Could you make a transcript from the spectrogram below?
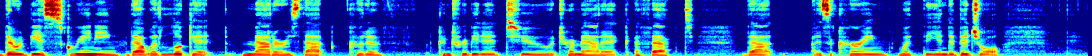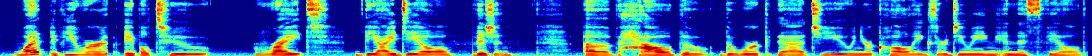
there would be a screening that would look at matters that could have contributed to a traumatic effect that is occurring with the individual. What if you were able to write the ideal vision of how the the work that you and your colleagues are doing in this field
